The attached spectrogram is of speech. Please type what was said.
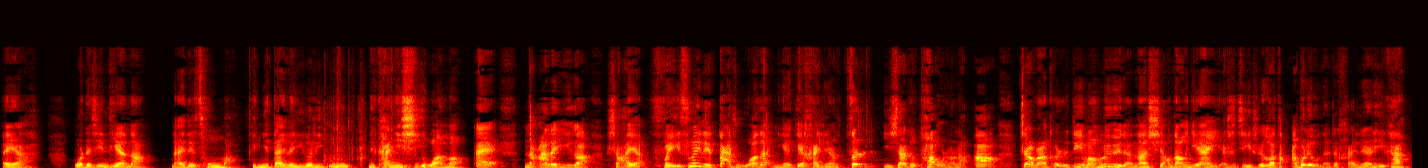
哎呀，我这今天呢来的匆忙，给你带了一个礼物，你看你喜欢不？哎，拿了一个啥呀？翡翠的大镯子，你看给海玲滋儿一下就套上了啊！这玩意儿可是帝王绿的，那想当年也是几十个 W 呢。这海玲一看，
